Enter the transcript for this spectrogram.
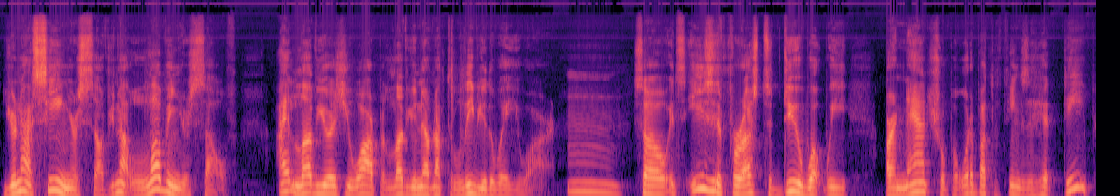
you're not seeing yourself. You're not loving yourself. I love you as you are, but love you enough not to leave you the way you are. Mm. So it's easy for us to do what we are natural, but what about the things that hit deep?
